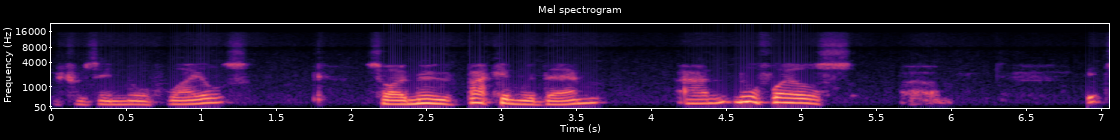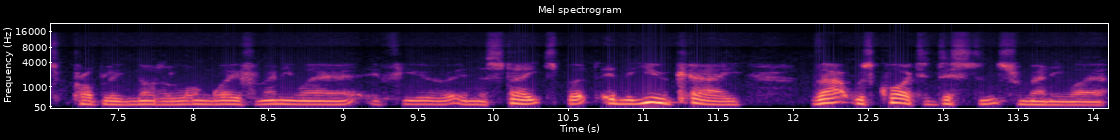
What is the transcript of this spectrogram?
which was in North Wales. So I moved back in with them. And North Wales, um, it's probably not a long way from anywhere if you're in the States, but in the UK, that was quite a distance from anywhere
